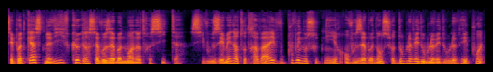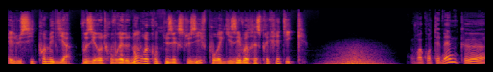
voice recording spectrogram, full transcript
Ces podcasts ne vivent que grâce à vos abonnements à notre site. Si vous aimez notre travail, vous pouvez nous soutenir en vous abonnant sur www.elucide.media. Vous y retrouverez de nombreux contenus exclusifs pour aiguiser votre esprit critique. Vous racontez même que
